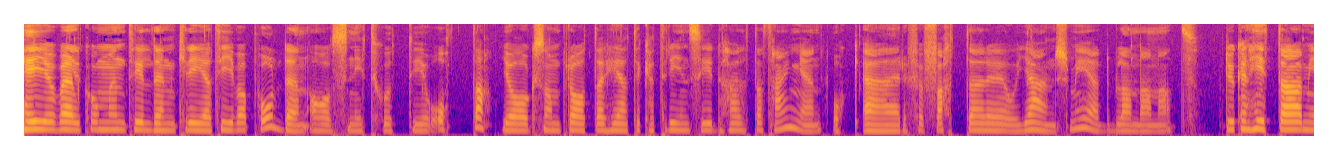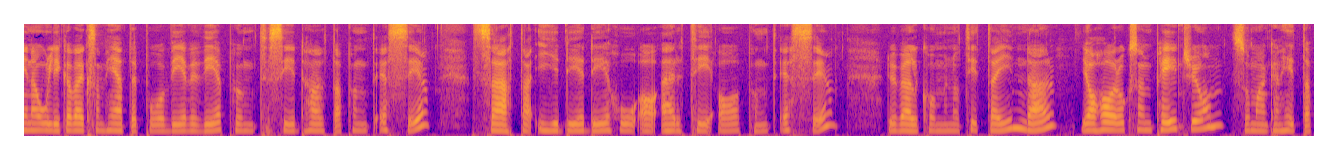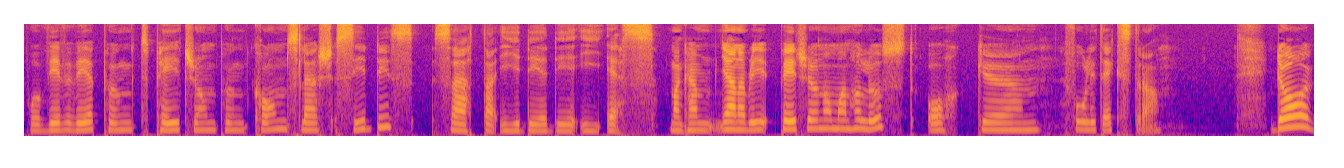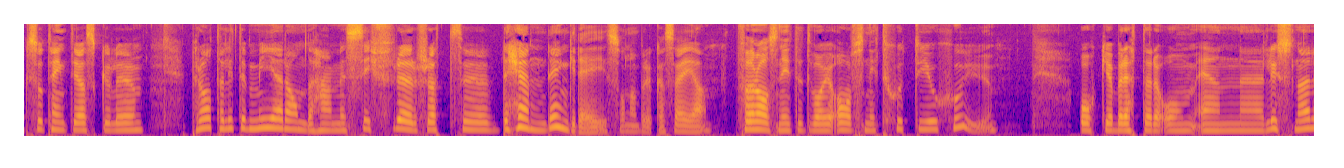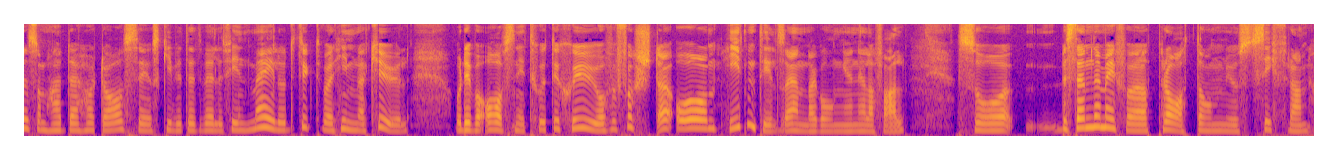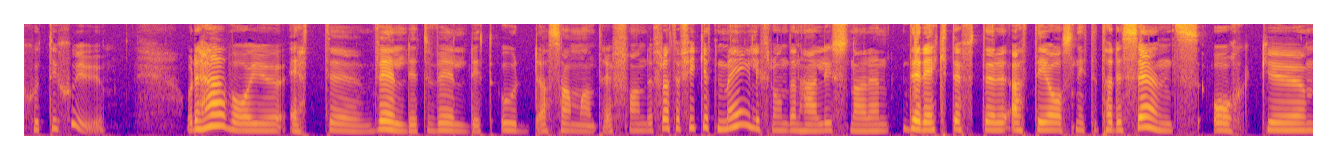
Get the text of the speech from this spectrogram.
Hej och välkommen till den kreativa podden avsnitt 78. Jag som pratar heter Katrin Sidharta Tangen och är författare och järnsmed bland annat. Du kan hitta mina olika verksamheter på www.sidharta.se z-i-d-d-h-a-r-t-a.se Du är välkommen att titta in där. Jag har också en Patreon som man kan hitta på www.patreon.com siddis Z-I-D-D-I-S. Man kan gärna bli Patreon om man har lust och eh, få lite extra. Idag så tänkte jag skulle prata lite mer om det här med siffror för att eh, det hände en grej som de brukar säga. Förra avsnittet var ju avsnitt 77 och jag berättade om en uh, lyssnare som hade hört av sig och skrivit ett väldigt fint mejl och det tyckte jag var himla kul. Och det var avsnitt 77 och för första och hittills enda gången i alla fall så bestämde jag mig för att prata om just siffran 77. Och det här var ju ett eh, väldigt, väldigt udda sammanträffande för att jag fick ett mejl ifrån den här lyssnaren direkt efter att det avsnittet hade sänts och eh,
